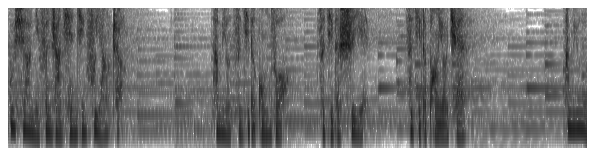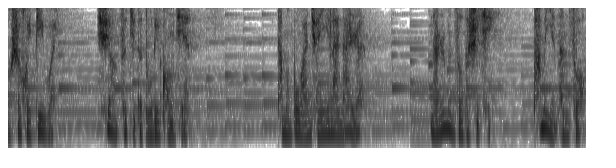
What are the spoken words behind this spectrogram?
不需要你奉上千金抚养着。他们有自己的工作、自己的事业、自己的朋友圈。他们拥有社会地位，需要自己的独立空间。他们不完全依赖男人，男人们做的事情，他们也能做。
